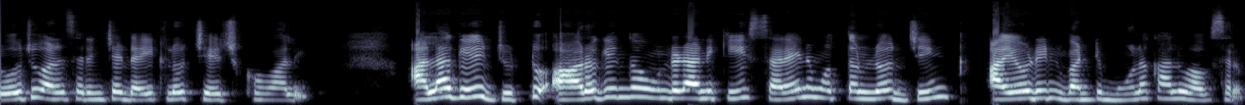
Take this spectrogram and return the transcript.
రోజు అనుసరించే డైట్లో చేర్చుకోవాలి. అలాగే జుట్టు ఆరోగ్యంగా ఉండడానికి సరైన మొత్తంలో జింక్ అయోడిన్ వంటి మూలకాలు అవసరం.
